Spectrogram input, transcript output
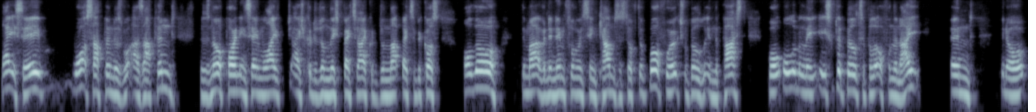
like you say, what's happened is what has happened. There's no point in saying, well, I, I could have done this better, I could have done that better, because although they might have had an influence in camps and stuff, they've both worked for Bill in the past. But ultimately, it's up to Bill to pull it off on the night. And, you know,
